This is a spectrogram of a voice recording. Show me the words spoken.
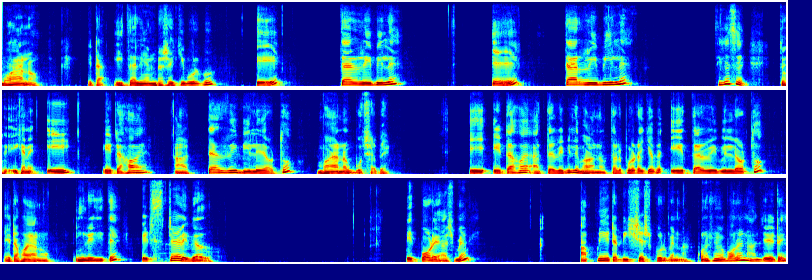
ভয়ানক। এটা ইতালিয়ান ভাষায় কি বলব? এ ট্যারিবিলে এ ট্যারিবিলে ঠিক আছে? তো এখানে এ এটা হয় আর ট্যারিবিলে অর্থ ভয়ানক বোঝাবে। এ এটা হয় আর ট্যারিবিলে ভয়ানক, তাহলে পুরোটা কী হবে? এ ট্যারিবিলে অর্থ এটা ভয়ানক, ইংরেজিতে ইটস ট্যারিবেল এরপরে আসবে, আপনি এটা বিশ্বাস করবেন না। কোনো সময় বলে না যে এটাই,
